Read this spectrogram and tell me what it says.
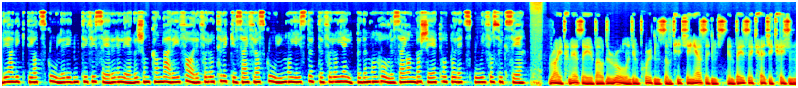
Det er viktig at skoler identifiserer elever som kan være i fare for å trekke seg fra skolen og gi støtte for å hjelpe dem å holde seg engasjert og på rett spor for suksess. Write an essay about the role and importance of teaching assistants in basic education.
